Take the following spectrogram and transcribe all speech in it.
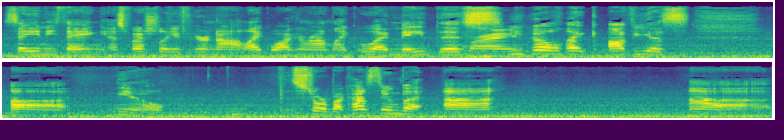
say anything, especially if you're not like walking around like, oh, I made this, Right. you know, like obvious, uh, you know, store bought costume, but uh, uh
